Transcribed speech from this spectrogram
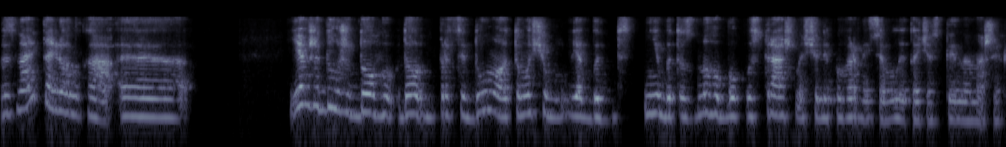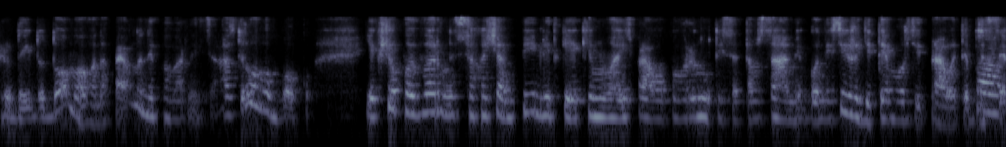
Ви знаєте, Альонка, е, я вже дуже довго до, про це думала, тому що якби нібито з одного боку страшно, що не повернеться велика частина наших людей додому, а вона певно не повернеться. А з другого боку, якщо повернуться хоча б підлітки, які мають право повернутися там самі, бо не всіх же дітей можуть відправити без себе.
